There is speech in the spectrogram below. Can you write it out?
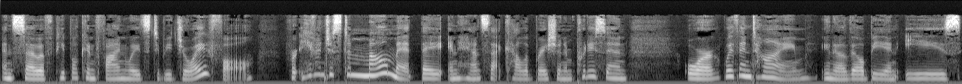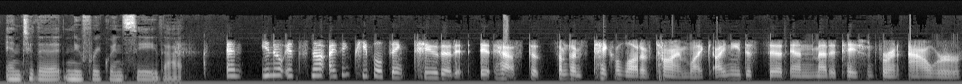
And so if people can find ways to be joyful for even just a moment, they enhance that calibration and pretty soon or within time, you know, there'll be an ease into the new frequency that And you know, it's not. I think people think too that it it has to sometimes take a lot of time. Like I need to sit in meditation for an hour,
